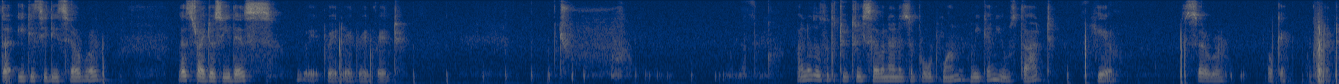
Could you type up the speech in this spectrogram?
the etcd server. Let's try to see this. Wait wait wait wait wait. I know this is the 237 and it's the port 1 we can use that here. Server. Okay got it.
